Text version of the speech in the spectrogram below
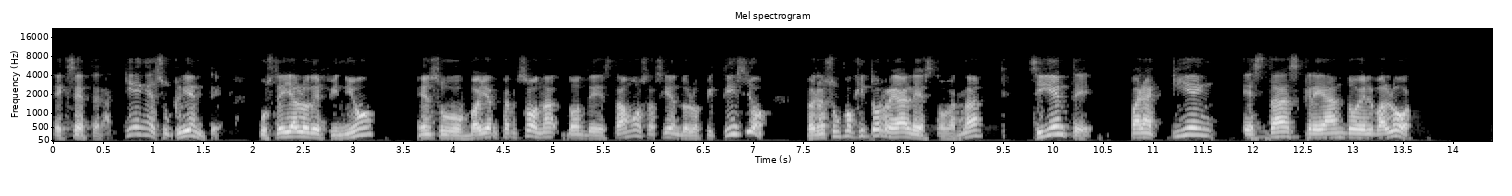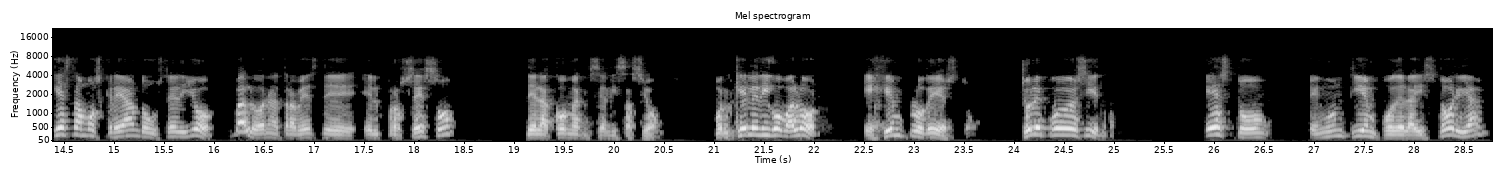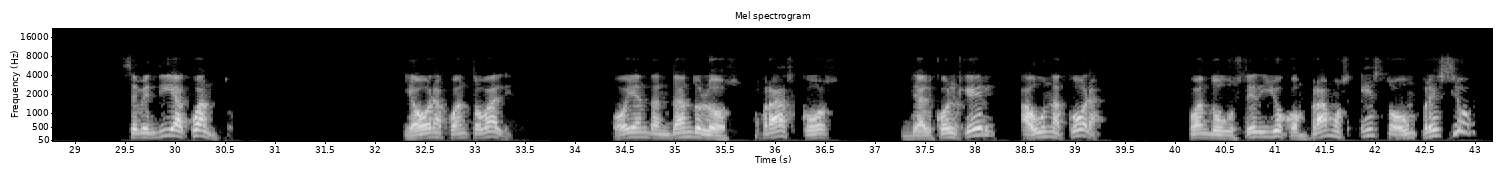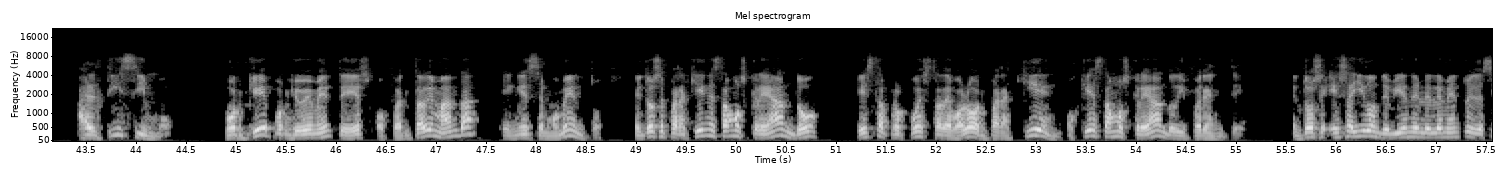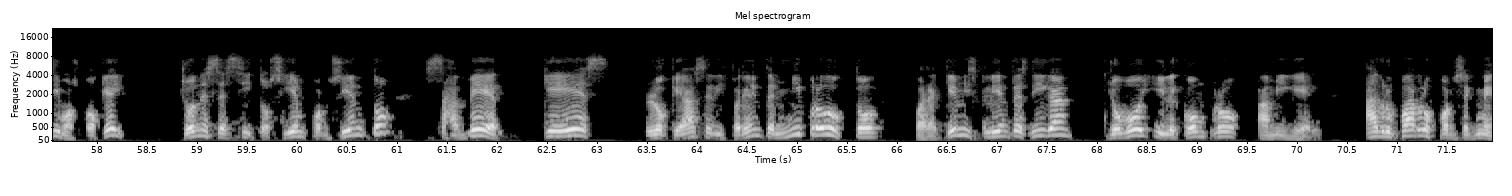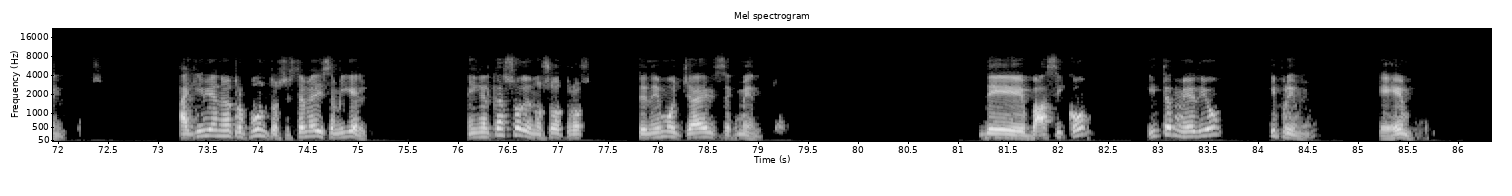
etcétera. ¿Quién es su cliente? Usted ya lo definió en su buyer persona, donde estamos haciendo lo ficticio, pero es un poquito real esto, ¿verdad? Siguiente, ¿para quién estás creando el valor? ¿Qué estamos creando usted y yo? Valor a través del el proceso de la comercialización. ¿Por qué le digo valor? Ejemplo de esto. Yo le puedo decir, esto en un tiempo de la historia se vendía cuánto y ahora cuánto vale. Hoy andan dando los frascos de alcohol gel a una cora. Cuando usted y yo compramos esto a un precio altísimo. ¿Por qué? Porque obviamente es oferta-demanda en ese momento. Entonces, ¿para quién estamos creando esta propuesta de valor? ¿Para quién o qué estamos creando diferente? Entonces, es ahí donde viene el elemento y decimos, ok, yo necesito 100% saber qué es lo que hace diferente mi producto para que mis clientes digan, yo voy y le compro a Miguel. Agruparlos por segmentos. Aquí viene otro punto. Si usted me dice, Miguel, en el caso de nosotros, tenemos ya el segmento de básico, intermedio y premium. Ejemplo.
